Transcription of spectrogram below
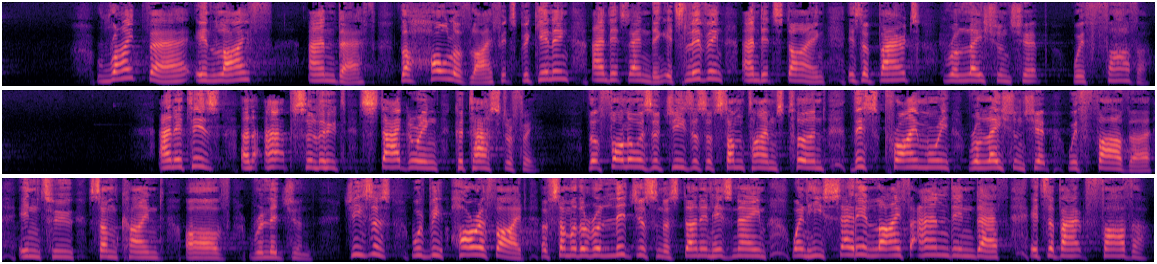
Right there in life and death, the whole of life, its beginning and its ending, its living and its dying, is about relationship with Father. And it is an absolute staggering catastrophe that followers of Jesus have sometimes turned this primary relationship with Father into some kind of religion. Jesus would be horrified of some of the religiousness done in his name when he said in life and in death, it's about Father.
